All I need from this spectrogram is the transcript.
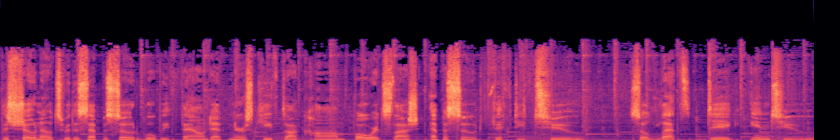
The show notes for this episode will be found at nursekeith.com forward slash episode 52. So let's dig into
